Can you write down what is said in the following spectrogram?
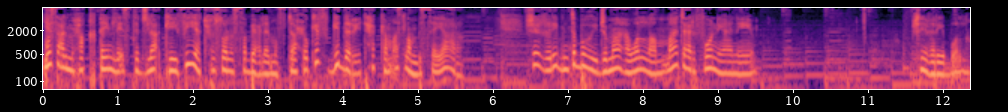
يسعى المحققين لاستجلاء كيفية حصول الصبي على المفتاح وكيف قدر يتحكم أصلا بالسيارة. شيء غريب. انتبهوا يا جماعة والله ما تعرفون يعني شيء غريب والله.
